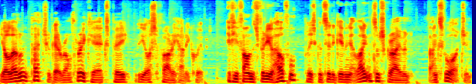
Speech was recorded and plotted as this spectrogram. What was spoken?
Your leveling pet should get around 3k XP with your Safari hat equipped. If you found this video helpful, please consider giving it a like and subscribing. Thanks for watching.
